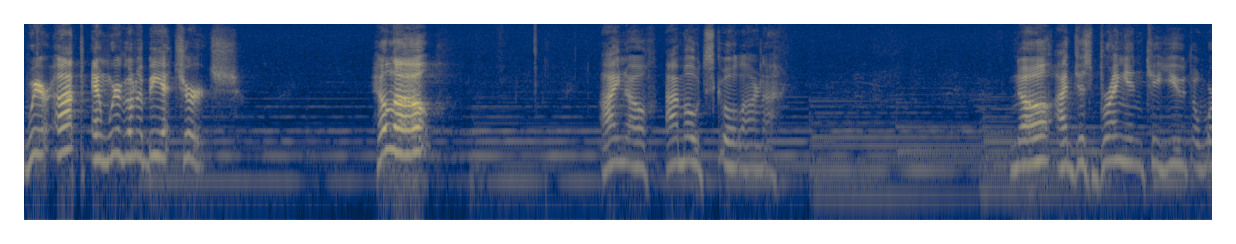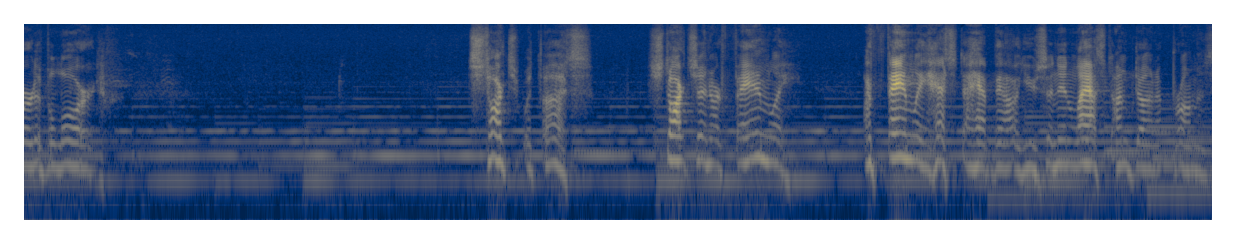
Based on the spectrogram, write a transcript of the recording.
We're up and we're going to be at church. Hello. I know, I'm old school, aren't I? No, I'm just bringing to you the word of the Lord. Starts with us, starts in our family. Our family has to have values. And then last, I'm done, I promise.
